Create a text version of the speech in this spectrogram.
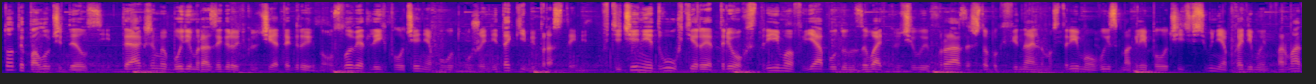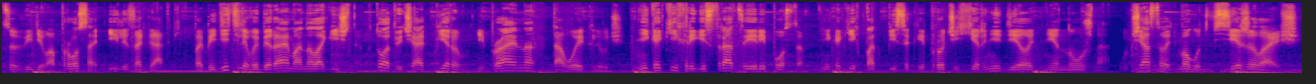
тот и получит DLC. Также мы будем разыгрывать ключи от игры, но условия для их получения будут уже не такими простыми. В течение двух-трех стримов я буду называть ключевые фразы, чтобы к финальному стриму вы смогли получить всю необходимую информацию в виде вопроса или загадки. Победителя выбираем аналогично. Кто отвечает первым и правильно, того и ключ. Никаких регистраций и репостов, никаких подписок и прочей херни делать не нужно. Участвовать могут все желающие.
